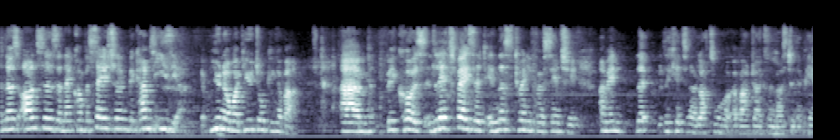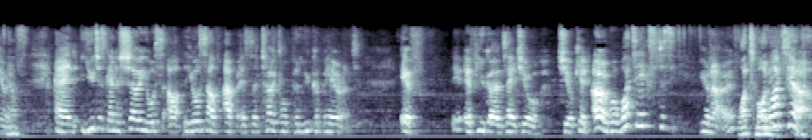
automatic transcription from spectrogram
and those answers and that conversation becomes easier if you know what you're talking about. Um, because let's face it, in this 21st century, I mean, the, the kids know lots more about drugs than most of their parents. And you're just going to show yourself, yourself up as a total palooka parent if if you go and say to your to your kid, oh well, what's ecstasy? You know, What's Well, Molly? what's yeah,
